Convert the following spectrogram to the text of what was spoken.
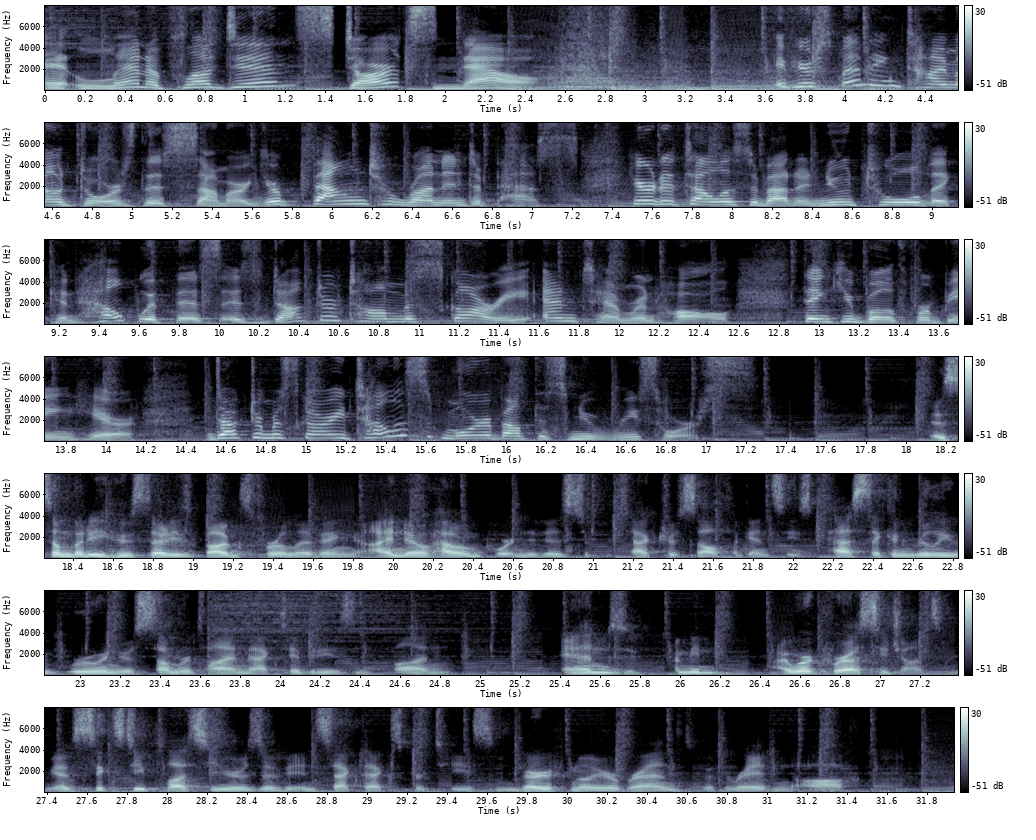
Atlanta Plugged In starts now. If you're spending time outdoors this summer, you're bound to run into pests. Here to tell us about a new tool that can help with this is Dr. Tom Mascari and Tamron Hall. Thank you both for being here. Dr. Mascari, tell us more about this new resource. As somebody who studies bugs for a living, I know how important it is to protect yourself against these pests that can really ruin your summertime activities and fun. And I mean, I work for SC Johnson. We have 60 plus years of insect expertise and very familiar brands with Raid and Off.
